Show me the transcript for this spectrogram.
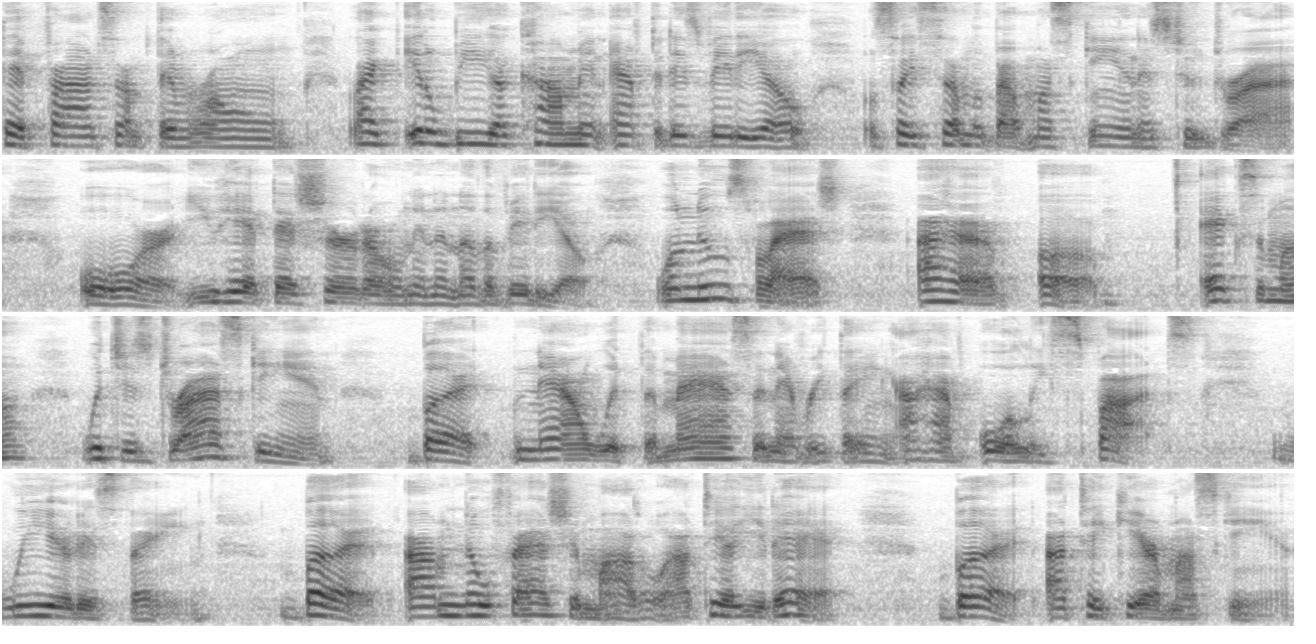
that find something wrong. Like it'll be a comment after this video or say something about my skin is too dry or you had that shirt on in another video. Well, newsflash, I have uh, eczema, which is dry skin, but now with the mask and everything, I have oily spots. Weirdest thing. But I'm no fashion model, I'll tell you that. But I take care of my skin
